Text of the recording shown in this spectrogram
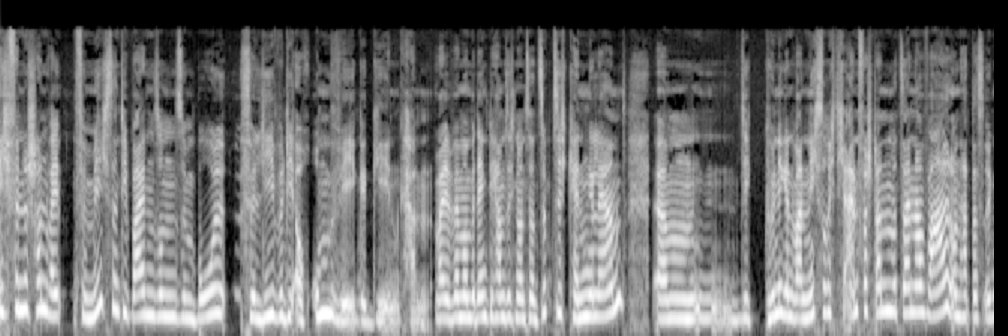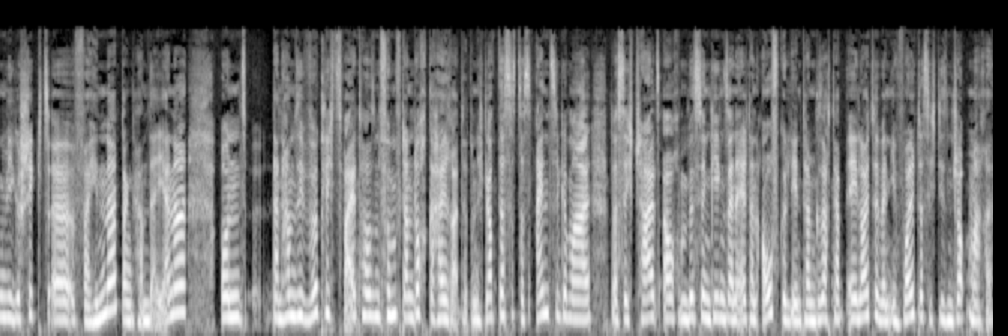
Ich finde schon, weil für mich sind die beiden so ein Symbol für Liebe, die auch Umwege gehen kann. Weil wenn man bedenkt, die haben sich 1970 kennengelernt, ähm, die Königin war nicht so richtig einverstanden mit seiner Wahl und hat das irgendwie geschickt äh, verhindert. Dann kam Diana und dann haben sie wirklich 2005 dann doch geheiratet. Und ich glaube, das ist das einzige Mal, dass sich Charles auch ein bisschen gegen seine Eltern aufgelehnt hat und gesagt hat, ey Leute, wenn ihr wollt, dass ich diesen Job mache,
